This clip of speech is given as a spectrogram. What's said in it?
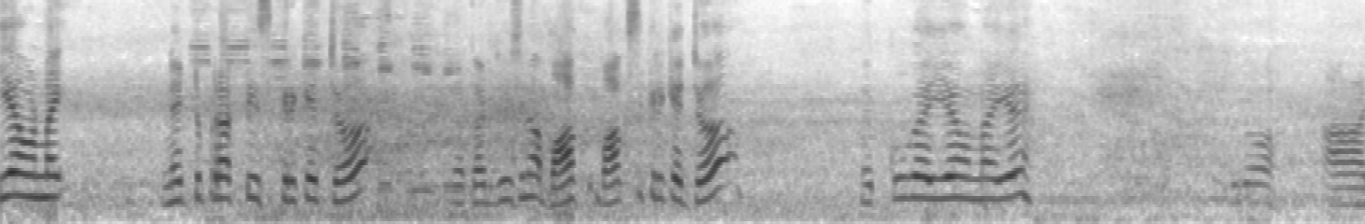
ఇవే ఉన్నాయి. నెట్ ప్రాక్టీస్ క్రికెట్ ఎక్కడ చూసినా బాక్ బాక్స్ క్రికెట్. ఎక్కువగా ఇవే ఉన్నాయి. ఇదిగో ఆ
